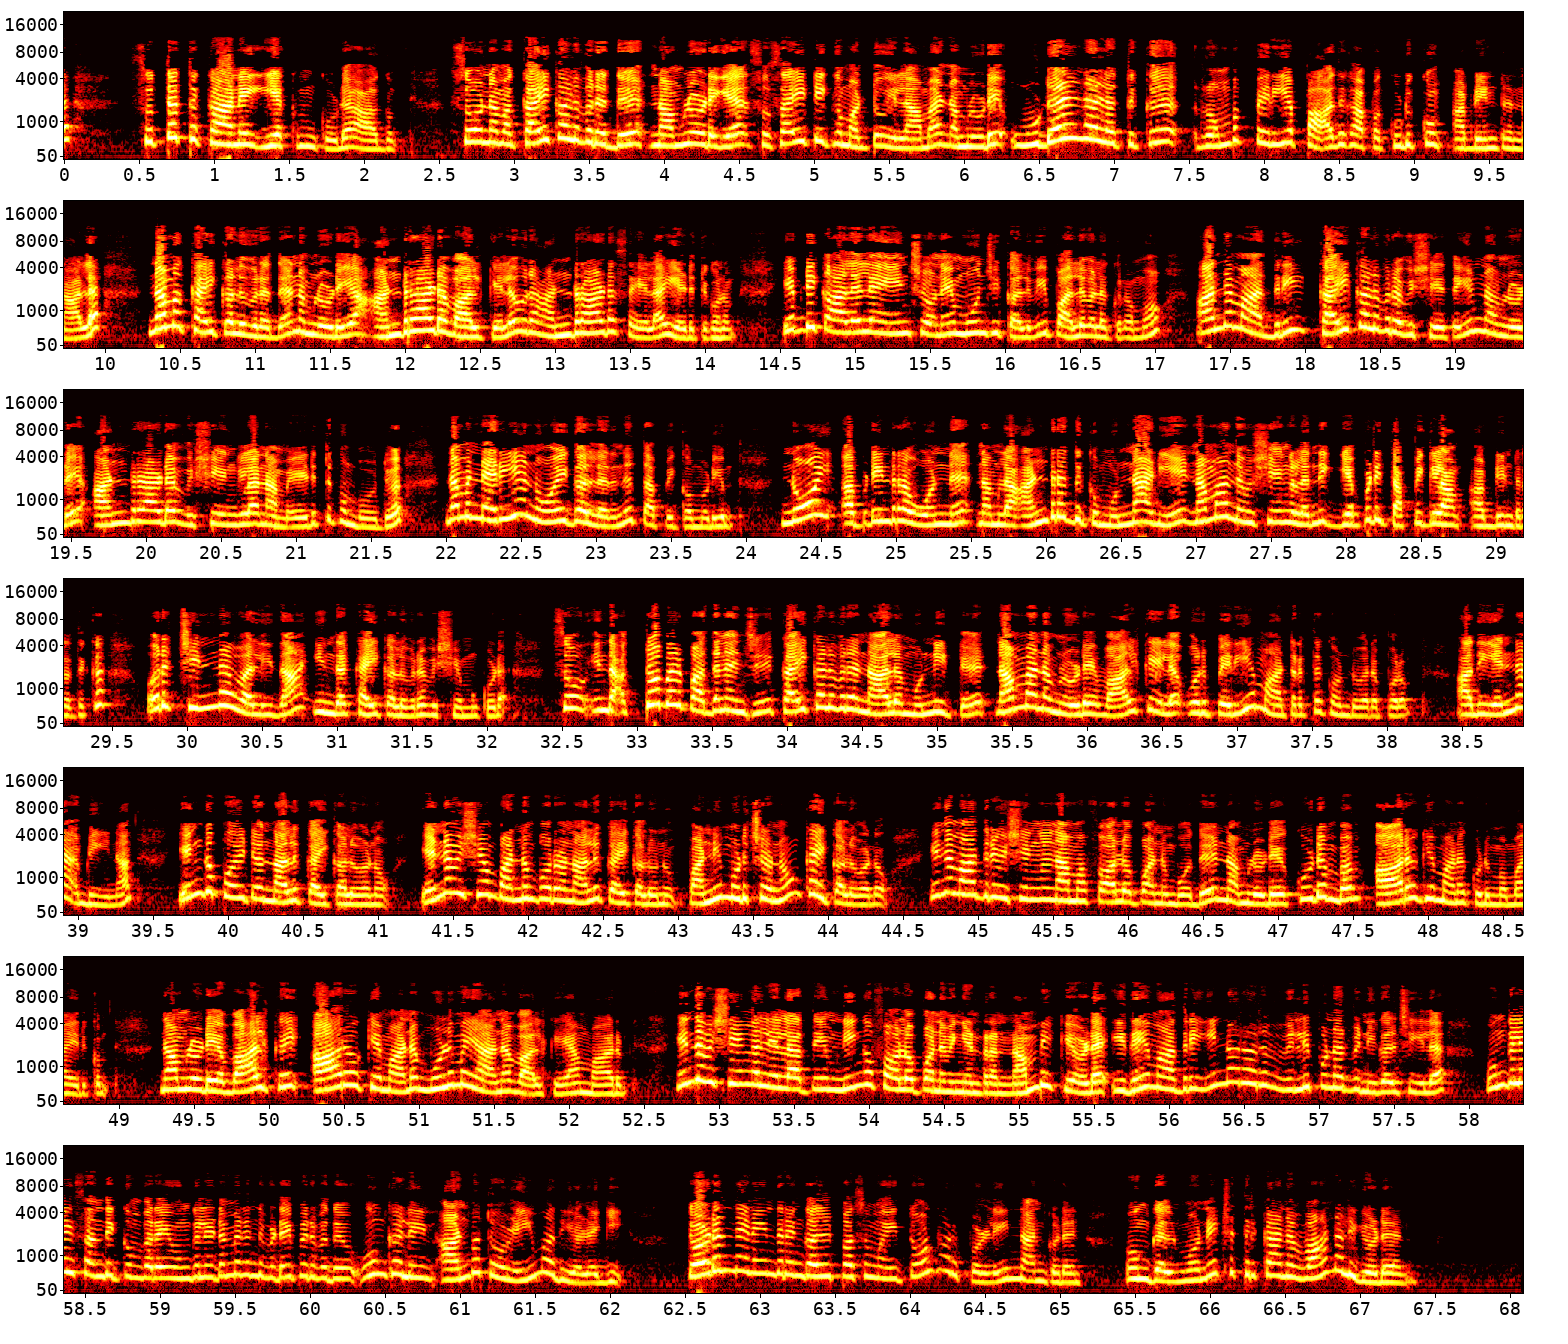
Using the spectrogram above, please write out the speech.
சுத்தத்துக்கான இயக்கம் கூட ஆகும். சோ நம்ம கை கழுவுறது நம்மளுடைய சொசைட்டிக்கு மட்டும் இல்லாம நம்மளுடைய உடல் நலத்துக்கு ரொம்ப பெரிய பாதுகாப்பை கொடுக்கும் அப்படின்றனால நம்ம கை கழுவுறத நம்மளுடைய அன்றாட வாழ்க்கையில ஒரு அன்றாட செயலா எடுத்துக்கணும். எப்படி காலையில ஏஞ்சோனே மூஞ்சி கழுவி பல்லு விளக்குறோமோ அந்த மாதிரி கை கழுவுற விஷயத்தையும் நம்மளுடைய அன்றாட விஷயங்களா நம்ம எடுத்துக்கும் போது நம்ம நிறைய நோய்கள்ல இருந்து தப்பிக்க முடியும். நோய் அப்படின்ற ஒண்ணு நம்மள அன்றதுக்கு முன்னாடியே நம்ம அந்த விஷயங்கள்ல இருந்து எப்படி தப்பிக்கலாம் அப்படின்றதுக்கு ஒரு சின்ன வழிதான் இந்த கை கழுவுற விஷயமும் கூட. சோ இந்த அக்டோபர் பதினஞ்சு கை கழுவுற நாளை முன்னிட்டு நம்ம நம்மளுடைய வாழ்க்கையில ஒரு பெரிய மாற்றத்தை கொண்டு வர போறோம். அது என்ன அப்படின்னா எங்க போயிட்டு வந்தாலும் கை கழுவணும். என்ன விஷயம் பண்ண போறோம்னாலும் கை கழுவணும். பண்ணி முடிச்சோனும் கை கழுவணும். இந்த மாதிரி விஷயங்கள் நாம ஃபாலோ பண்ணும்போது நம்மளுடைய குடும்பம் ஆரோக்கியமான குடும்பமா இருக்கும். நம்மளுடைய வாழ்க்கை ஆரோக்கியமான முழுமையான வாழ்க்கையா மாறும். இந்த விஷயங்கள் எல்லாத்தையும் நீங்க ஃபாலோ பண்ணுவீங்கன்ற நம்பிக்கையோட இதே மாதிரி இன்னொரு விழிப்புணர்வு நிகழ்ச்சியில உங்களை சந்திக்கும் வரை உங்களிடமிருந்து விடைபெறுவது உங்களின் அன்பு தோழி மதியழகி தொடர்ந்து இணைந்திருங்கள் பசுமை தொண்ணூறு புள்ளி நான்குடன். உங்கள் முன்னேற்றத்திற்கான வானொலியுடன்.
